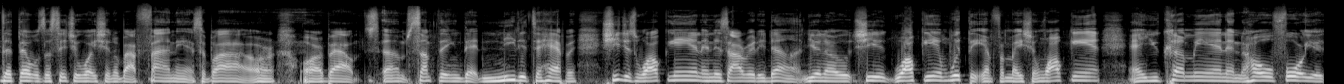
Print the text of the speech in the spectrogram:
that there was a situation about finance, about or or about um, something that needed to happen. She just walk in and it's already done. You know, she walk in with the information, walk in and you come come in and the whole foyer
